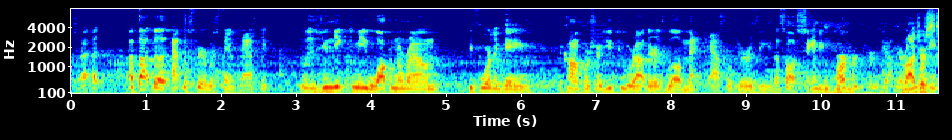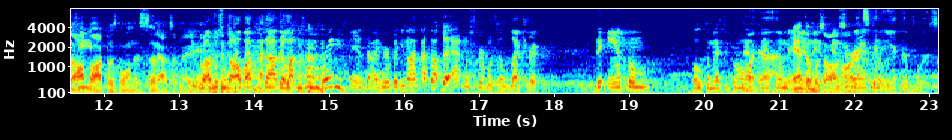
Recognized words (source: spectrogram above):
place. I, I, I thought the atmosphere was fantastic. It was unique to me walking around before the game. The concourse show. You two were out there as well. Matt Cassel jerseys. I saw a Sandy Parker jersey out there. Roger Staubach was the one that stood out to me. Roger Staubach was out there. A lot of Tom Brady fans out here, but you know, I, I thought the atmosphere was electric. The anthem both the Mexican Oh my God. anthem and, Anthem was and awesome. our The Mexican anthem. anthem was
